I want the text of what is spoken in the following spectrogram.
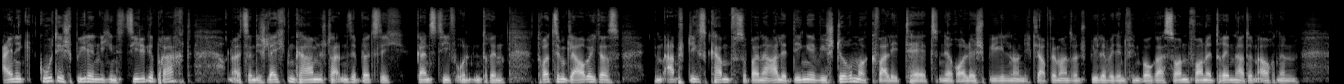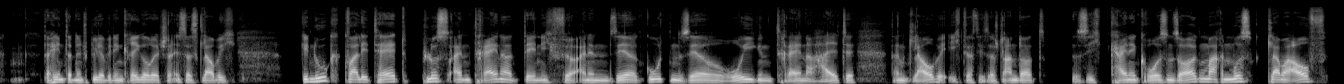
einige gute Spiele nicht ins Ziel gebracht und als dann die schlechten kamen, standen sie plötzlich ganz tief unten drin. Trotzdem glaube ich, dass im Abstiegskampf so banale Dinge wie Stürmerqualität eine Rolle spielen und ich glaube, wenn man so einen Spieler wie den Finn Bogasson vorne drin hat und auch einen, dahinter einen Spieler wie den Gregoritsch, dann ist das, glaube ich, genug Qualität plus einen Trainer, den ich für einen sehr guten, sehr ruhigen Trainer halte, dann glaube ich, dass dieser Standort sich keine großen Sorgen machen muss. Klammer auf,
